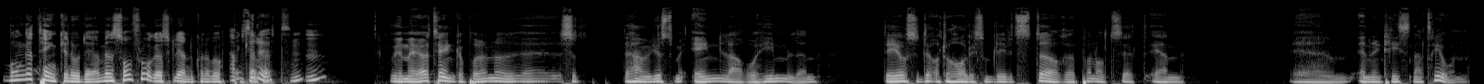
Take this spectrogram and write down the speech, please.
Många tänker nog det men en sån fråga skulle ändå kunna vara öppen. Absolut. Mm. Mm. Och ju mer jag tänker på det nu eh, så det här med just med änglar och himlen, det är också att det har liksom blivit större på något sätt än, eh, än den kristna tron.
